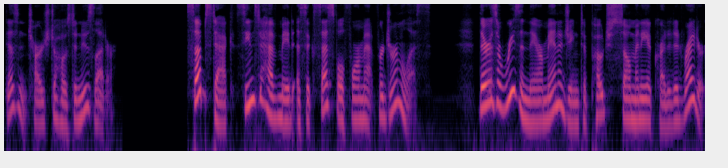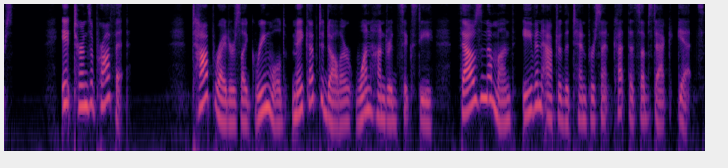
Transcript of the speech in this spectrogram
doesn't charge to host a newsletter. Substack seems to have made a successful format for journalists. There is a reason they are managing to poach so many accredited writers. It turns a profit. Top writers like Greenwald make up to $160,000 a month even after the 10% cut that Substack gets.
